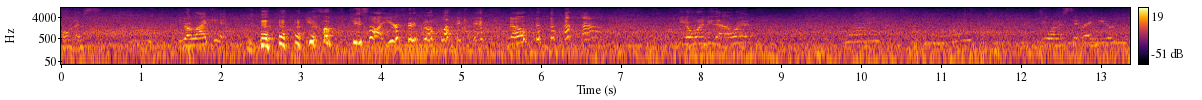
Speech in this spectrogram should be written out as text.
Hold this. You don't like it? you, you thought you were going to like it? No? you don't want to do that one? Do you want to sit right here?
